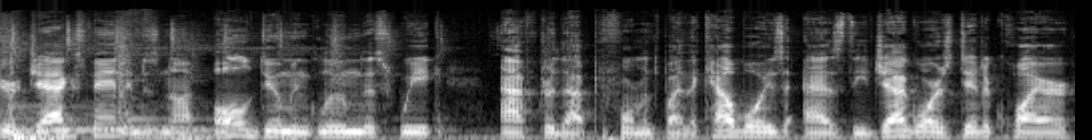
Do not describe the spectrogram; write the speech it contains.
You're a Jags fan, it is not all doom and gloom this week after that performance by the Cowboys, as the Jaguars did acquire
